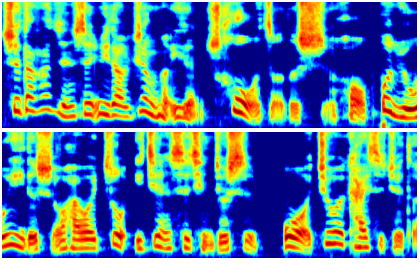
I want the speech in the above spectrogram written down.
所以当他人生遇到任何一点挫折的时候，不如意的时候，还会做一件事情，就是。我就会开始觉得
